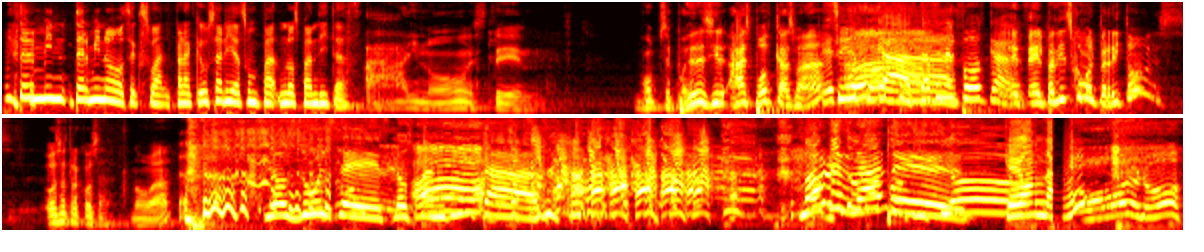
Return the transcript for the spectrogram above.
un, término sexual, ¿para qué usarías un pa- unos panditas? Ay, no, este. No, se puede decir. Ah, es podcast, ¿va? Es Sí, es podcast, podcast. estás en el podcast. ¿El, el pandita es como el perrito? ¿Es, ¿O es otra cosa? ¿No va? Los dulces, los Ah. panditas. Mauro Hernández. ¿Qué onda, eh? No, no, no.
